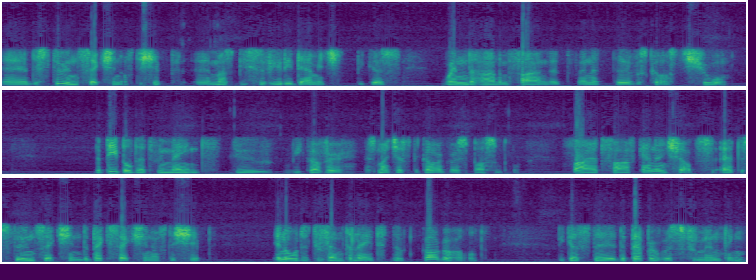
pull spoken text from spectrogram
uh, the stern section of the ship uh, must be severely damaged because when the Haarlem foundered, when it uh, was cast ashore, the people that remained to recover as much of the cargo as possible fired five cannon shots at the stern section, the back section of the ship, in order to ventilate the cargo hold because the, the pepper was fermenting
